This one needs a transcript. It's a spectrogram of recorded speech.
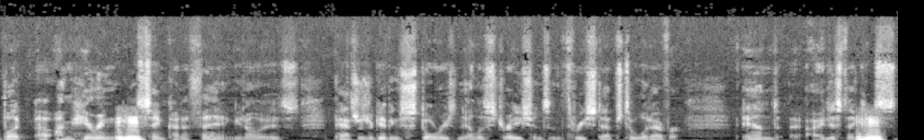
But uh, I'm hearing mm-hmm. the same kind of thing. You know, it's pastors are giving stories and illustrations and three steps to whatever, and I just think mm-hmm. it's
